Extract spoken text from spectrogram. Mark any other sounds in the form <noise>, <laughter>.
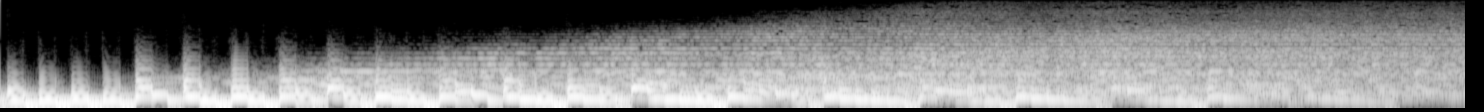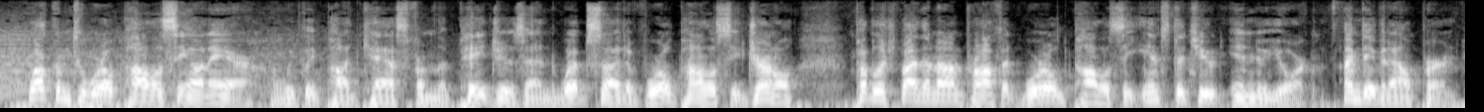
Welcome to World Policy on Air, a weekly podcast from the pages and website of World Policy Journal, published by the nonprofit World Policy Institute in New York. I'm David Alpern.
